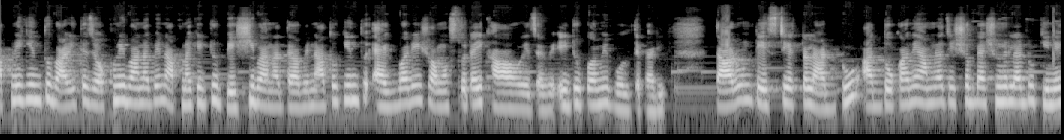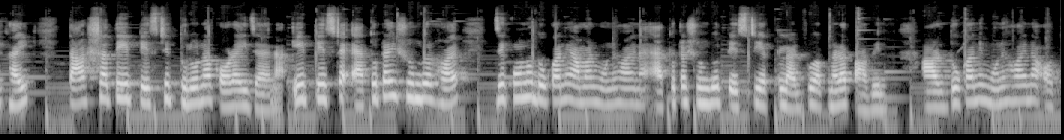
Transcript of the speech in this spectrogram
আপনি কিন্তু বাড়িতে যখনই বানাবেন, আপনাকে একটু বেশি বানাতে হবে। না তো কিন্তু একবারেই সমস্তটাই খাওয়া হয়ে যাবে, এইটুকু আমি বলতে পারি। দারুণ টেস্টি একটা লাড্ডু। আর দোকানে আমরা যেসব বেসনের লাড্ডু কিনে খাই, তার সাথে এর টেস্টের তুলনা করাই যায় না। এর টেস্টটা এতটাই সুন্দর হয় যে কোনো দোকানে আমার মনে হয় না এতটা সুন্দর টেস্টি একটা লাড্ডু আপনারা পাবেন। আর দোকানে মনে হয় না অত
